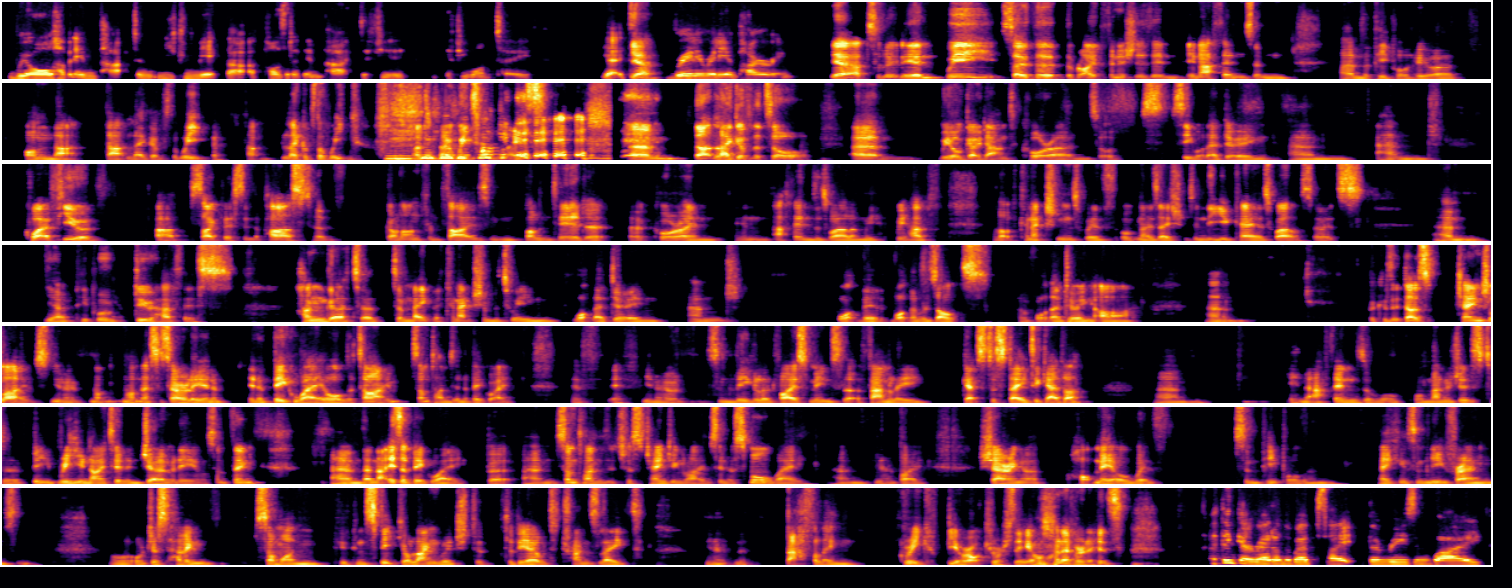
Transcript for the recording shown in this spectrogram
we all have an impact and you can make that a positive impact if you if you want to. Yeah, it's yeah. really, really empowering. Yeah, absolutely. And we so the the ride finishes in in Athens, and um, the people who are on that that leg of the week, that leg of the week, I don't know, weeks have legs. Um, that leg of the tour, um, we all go down to Khora and sort of see what they're doing, um, and quite a few of our cyclists in the past have gone on from Thighs and volunteered at at Khora in, in Athens as well. And we, we have a lot of connections with organizations in the UK as well. So it's, um, yeah, people do have this hunger to, to make the connection between what they're doing and what the what the results of what they're doing are, um, because it does change lives. You know, not not necessarily in a in a big way all the time. Sometimes in a big way. If if you know some legal advice means that a family gets to stay together um, in Athens or or manages to be reunited in Germany or something, um, then that is a big way. But um, sometimes it's just changing lives in a small way. Um, you know, by sharing a hot meal with some people and making some new friends and, or, or just having someone who can speak your language to, to be able to translate you know the baffling greek bureaucracy or whatever it is i think i read on the website the reason why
